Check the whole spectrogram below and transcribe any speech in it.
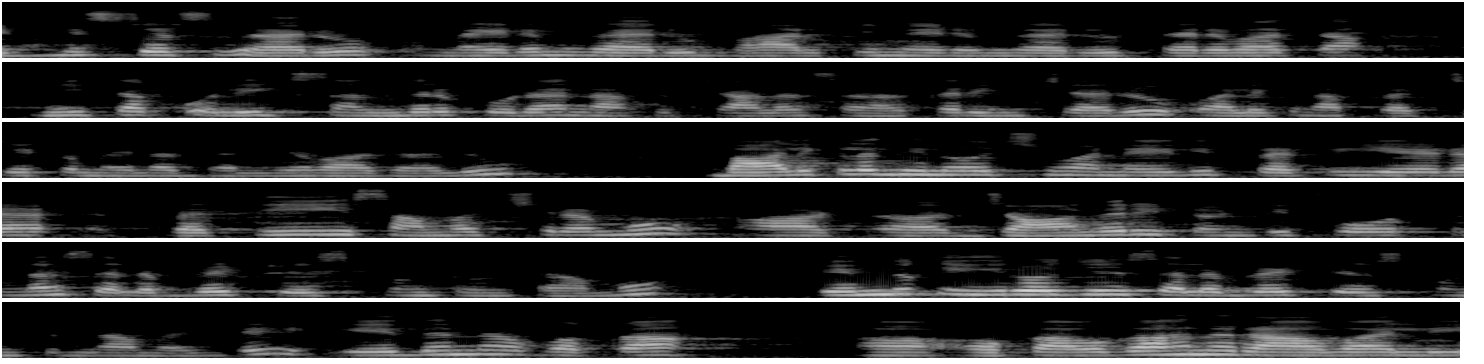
అడ్మినిస్టర్స్ గారు మేడం గారు భారతి మేడం గారు తర్వాత మిగతా కొలీగ్స్ అందరూ కూడా నాకు చాలా సహకరించారు. వాళ్ళకి నా ప్రత్యేకమైన ధన్యవాదాలు. బాలికల దినోత్సవం అనేది ప్రతి ఏడా ప్రతి సంవత్సరము జనవరి ట్వంటీ ఫోర్త్న సెలబ్రేట్ చేసుకుంటుంటాము. ఎందుకు ఈ రోజే సెలబ్రేట్ చేసుకుంటున్నామంటే ఏదైనా ఒక ఒక అవగాహన రావాలి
